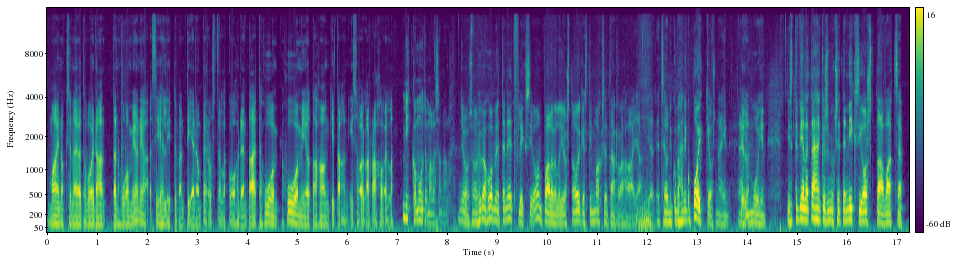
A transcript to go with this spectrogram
mainoksina, joita voidaan tämän huomion ja siihen liittyvän tiedon perusteella kohdentaa, että huomiota hankitaan isoilla rahoilla. Mikko muutamalla sanalla. Joo, se on hyvä huomio, että Netflix on palvelu, josta oikeasti maksetaan rahaa ja, ja että se on niin kuin vähän niin kuin poikkeus näihin, näihin muihin. Ja sitten vielä tähän kysymykseen, että miksi ostaa WhatsApp.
